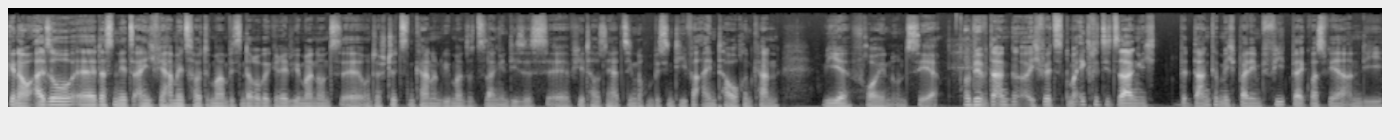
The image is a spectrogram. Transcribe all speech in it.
Genau, also äh, das sind jetzt eigentlich, wir haben jetzt heute mal ein bisschen darüber geredet, wie man uns äh, unterstützen kann und wie man sozusagen in dieses äh, 4000 Hertz Ding noch ein bisschen tiefer eintauchen kann. Wir freuen uns sehr. Und wir bedanken, ich will jetzt mal explizit sagen, ich bedanke mich bei dem Feedback, was wir an die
